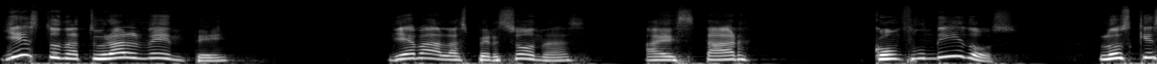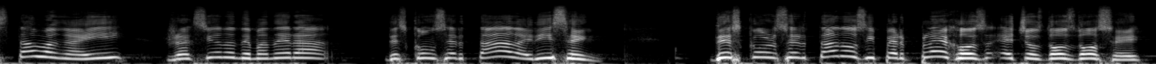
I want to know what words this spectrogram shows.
y esto naturalmente lleva a las personas a estar confundidos. Los que estaban ahí reaccionan de manera desconcertada y dicen, desconcertados y perplejos, Hechos 2.12,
